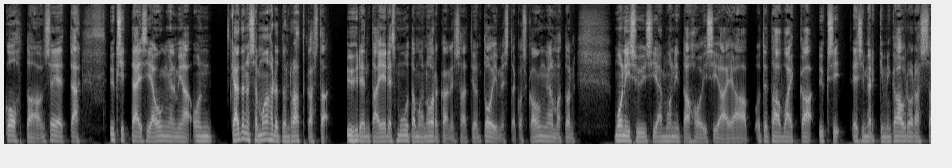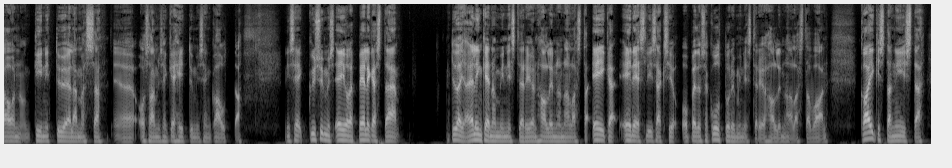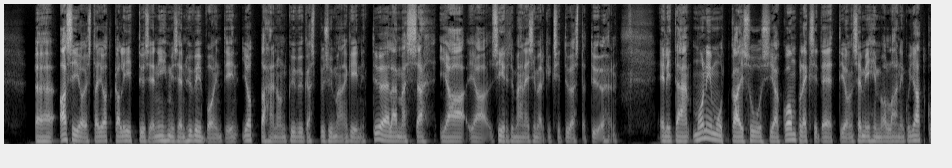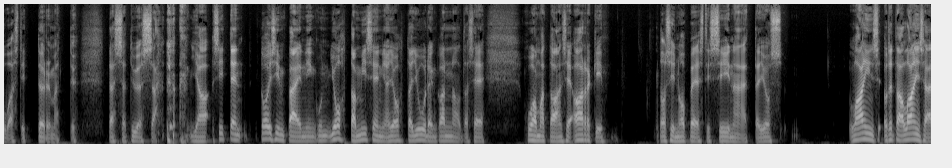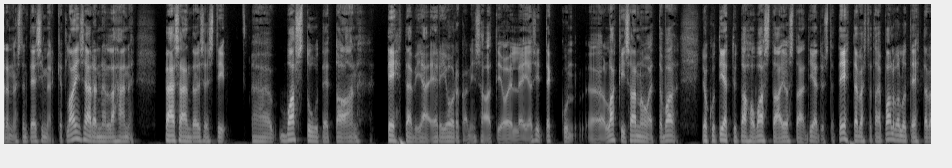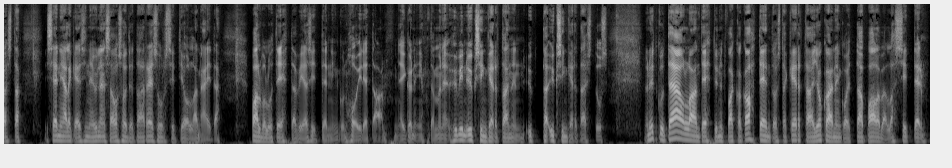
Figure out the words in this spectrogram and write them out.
kohtaa on se, että yksittäisiä ongelmia on käytännössä mahdoton ratkaista yhden tai edes muutaman organisaation toimesta, koska ongelmat on monisyisiä, monitahoisia ja otetaan vaikka yksi esimerkki, mikä Aurorassa on kiinni työelämässä osaamisen kehittymisen kautta, niin se kysymys ei ole pelkästään työ- ja elinkeinoministeriön hallinnonalasta, eikä edes lisäksi opetus- ja kulttuuriministeriön hallinnonalasta, vaan kaikista niistä ö, asioista, jotka liittyy siihen ihmisen hyvinvointiin, jotta hän on kyvykäs pysymään kiinni työelämässä ja, ja siirtymään esimerkiksi työstä työhön. Eli tämä monimutkaisuus ja kompleksiteetti on se, mihin me ollaan niin kuin jatkuvasti törmätty tässä työssä. Ja sitten toisinpäin niin kuin johtamisen ja johtajuuden kannalta se huomataan se arki tosi nopeasti siinä, että jos lains, otetaan lainsäädännöstä nyt esimerkki, että lainsäädännöllähän pääsääntöisesti vastuutetaan tehtäviä eri organisaatioille ja sitten kun laki sanoo, että joku tietty taho vastaa jostain tietystä tehtävästä tai palvelutehtävästä, niin sen jälkeen sinne yleensä osoitetaan resurssit, joilla näitä palvelutehtäviä sitten niin kuin hoidetaan, eikö niin? Tämmöinen hyvin yksinkertainen yksinkertaistus. No nyt kun tämä ollaan tehty nyt vaikka 12 kertaa, jokainen koittaa palvella sitten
